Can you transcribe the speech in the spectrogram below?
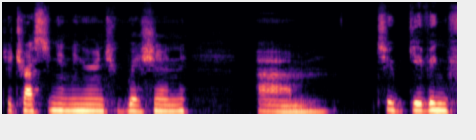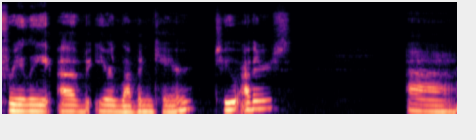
to trusting in your intuition, um, to giving freely of your love and care to others. Uh,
